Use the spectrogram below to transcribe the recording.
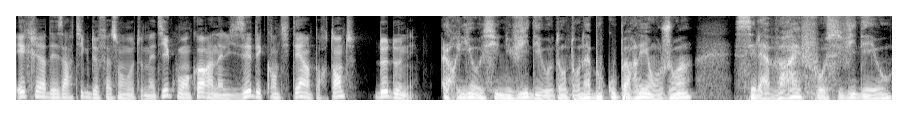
écrire des articles de façon automatique ou encore analyser des quantités importantes de données. Alors il y a aussi une vidéo dont on a beaucoup parlé en juin, c'est la vraie fausse vidéo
